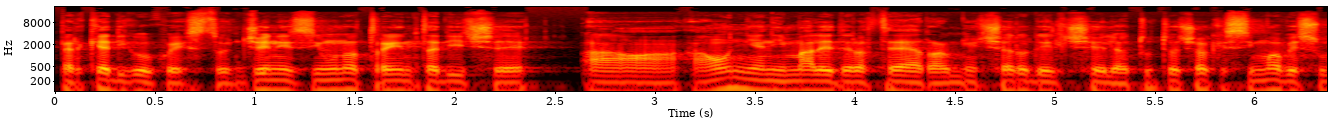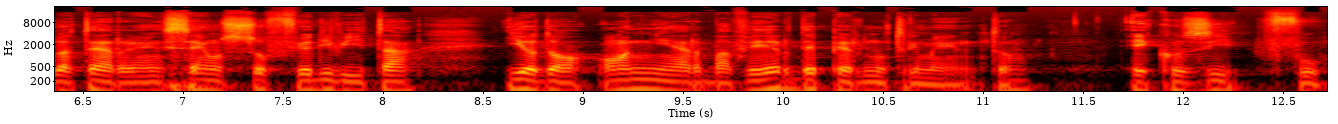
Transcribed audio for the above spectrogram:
Perché dico questo? Genesi 1.30 dice a, a, ogni animale della terra, a ogni uccello del cielo, a tutto ciò che si muove sulla terra e in sé un soffio di vita, io do ogni erba verde per nutrimento. E così fu.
